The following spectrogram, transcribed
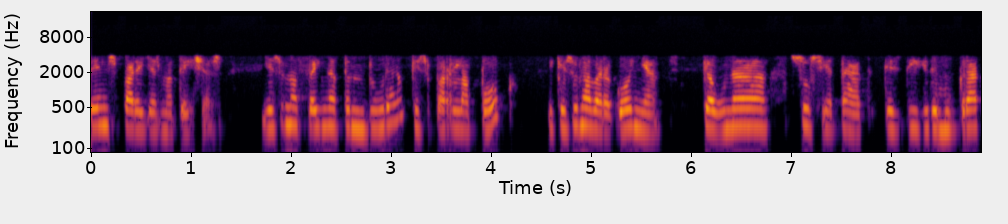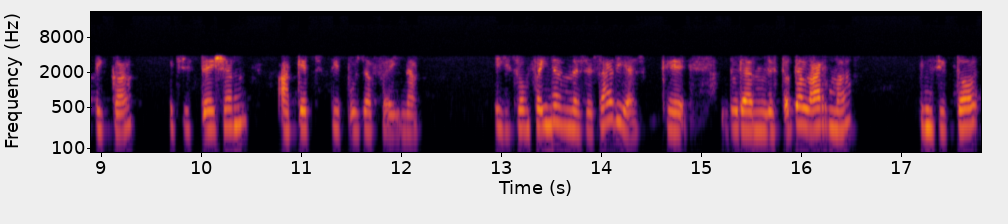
temps per elles mateixes. I és una feina tan dura que es parla poc i que és una vergonya que una societat que es digui democràtica existeixen aquests tipus de feina. I són feines necessàries que durant l'estat d'alarma, fins i tot,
